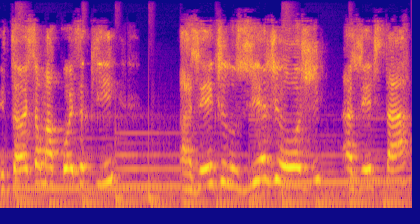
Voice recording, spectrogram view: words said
Então, essa é uma coisa que a gente, nos dias de hoje, a gente está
